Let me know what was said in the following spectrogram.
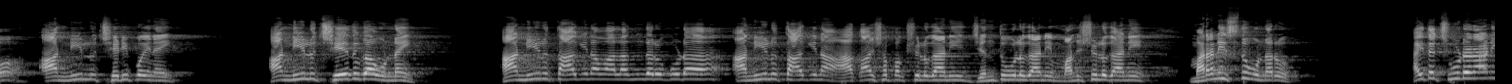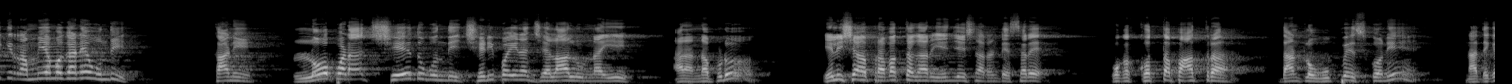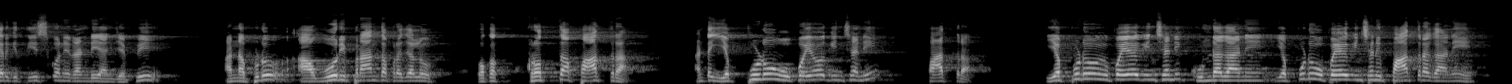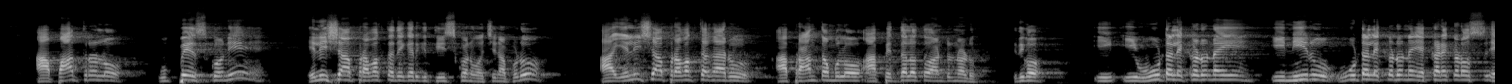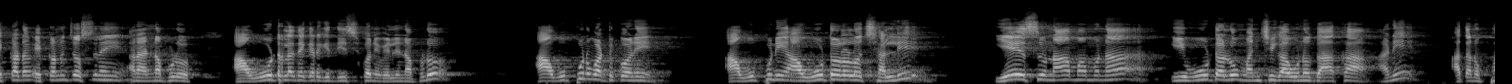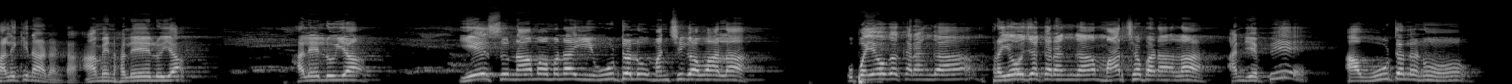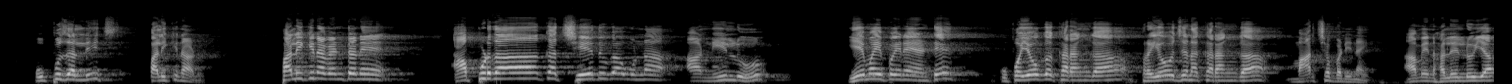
ఆ నీళ్ళు చెడిపోయినాయి. ఆ నీళ్ళు చేదుగా ఉన్నాయి. ఆ నీరు తాగిన వాళ్ళందరూ కూడా ఆ నీళ్ళు తాగిన ఆకాశ పక్షులు కానీ జంతువులు కానీ మనుషులు కానీ మరణిస్తూ ఉన్నారు. అయితే చూడడానికి రమ్యముగానే ఉంది. కానీ లోపల చేదు ఉంది చెడిపోయిన జలాలు ఉన్నాయి అని అన్నప్పుడు ఎలిషా ప్రవక్త గారు ఏం చేసినారంటే సరే ఒక కొత్త పాత్ర దాంట్లో ఉప్పు వేసుకొని నా దగ్గరికి తీసుకొని రండి అని చెప్పి అన్నప్పుడు ఆ ఊరి ప్రాంత ప్రజలు ఒక క్రొత్త పాత్ర. అంటే ఎప్పుడూ ఉపయోగించని పాత్ర. ఎప్పుడూ ఉపయోగించని కుండ కానీ ఎప్పుడూ ఉపయోగించని పాత్ర కానీ ఆ పాత్రలో ఉప్పేసుకొని ఎలిషా ప్రవక్త దగ్గరికి తీసుకొని వచ్చినప్పుడు ఆ ఎలిషా ప్రవక్త గారు ఆ ప్రాంతంలో ఆ పెద్దలతో అంటున్నాడు ఇదిగో ఈ ఈ ఊటలు ఎక్కడున్నాయి? ఈ నీరు ఊటలు ఎక్కడున్నాయి? ఎక్కడెక్కడ వస్తు ఎక్కడ ఎక్కడి నుంచి వస్తున్నాయి? అని అన్నప్పుడు ఆ ఊటల దగ్గరికి తీసుకొని వెళ్ళినప్పుడు ఆ ఉప్పును పట్టుకొని ఆ ఉప్పుని ఆ ఊటలలో చల్లి ఏసు నామమున ఈ ఊటలు మంచిగా ఉనుగాక అని అతను పలికినాడంట. ఆమెన్. హలేలుయ హలేలుయ ఏసు నామమున ఈ ఊటలు మంచిగా అవ్వాలా ఉపయోగకరంగా ప్రయోజకరంగా మార్చబడాలా అని చెప్పి ఆ ఊటలను ఉప్పు జల్లి పలికినాడు. పలికిన వెంటనే అప్పుడు దాకా చేదుగా ఉన్న ఆ నీళ్ళు ఏమైపోయినాయంటే ఉపయోగకరంగా ప్రయోజనకరంగా మార్చబడినాయి. ఆమెన్. హలెలుయ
